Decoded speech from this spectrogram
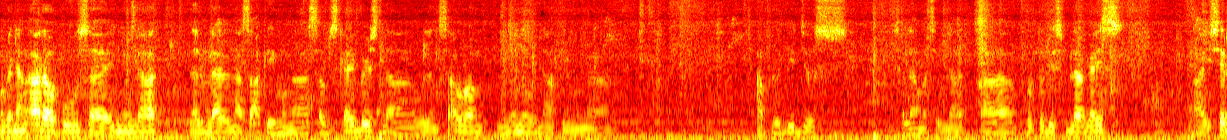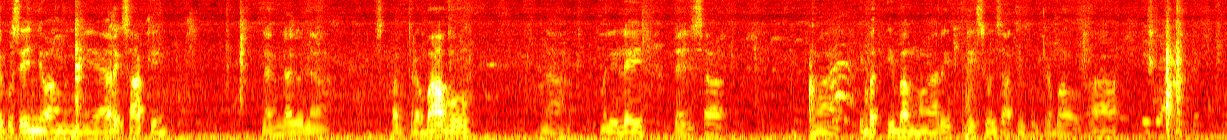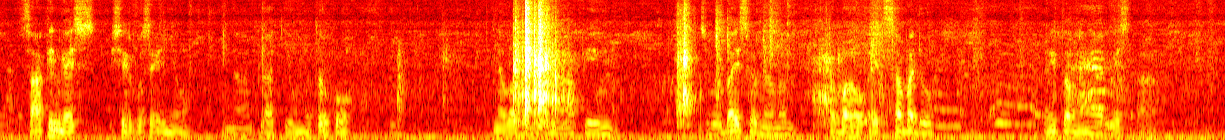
Magandang araw po sa inyong lahat, lalo-lalo na sa aking mga subscribers na walang sawang nanonood na aking mga upload videos. Salamat sa inyo lahat. Ah, for today's vlog guys, ah, i-share ko sa inyo ang nangyayari sa akin, lalo-lalo na sa pagtrabaho na malilate dahil sa mga iba't ibang mga re- reason sa ating pagtrabaho. Ah, sa akin guys, share ko sa inyo na flat yung motor ko. Tinawagan ko ng aking supervisor na magtrabaho kahit Sabado. Ganito ang nangyari guys. Ah,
